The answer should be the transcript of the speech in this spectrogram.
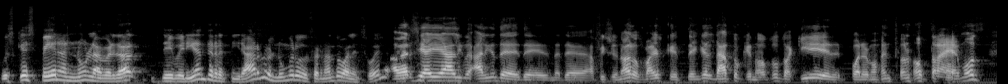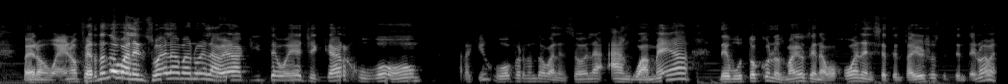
pues qué esperan, ¿no? La verdad, deberían de retirarlo el número de Fernando Valenzuela. A ver si hay alguien de, de, aficionado a los Mayos que tenga el dato que nosotros aquí eh, por el momento no traemos, pero bueno, Fernando Valenzuela, Manuel, a ver, aquí te voy a checar, jugó ¿Para quién jugó Fernando Valenzuela? Anguamea debutó con los Mayos de Navajo en el 78-79,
